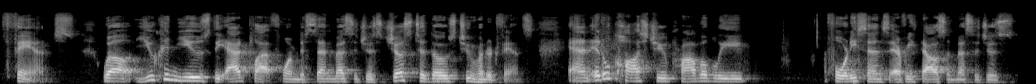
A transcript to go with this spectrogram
fans. Well, you can use the ad platform to send messages just to those 200 fans. And it'll cost you probably 40 cents every thousand messages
